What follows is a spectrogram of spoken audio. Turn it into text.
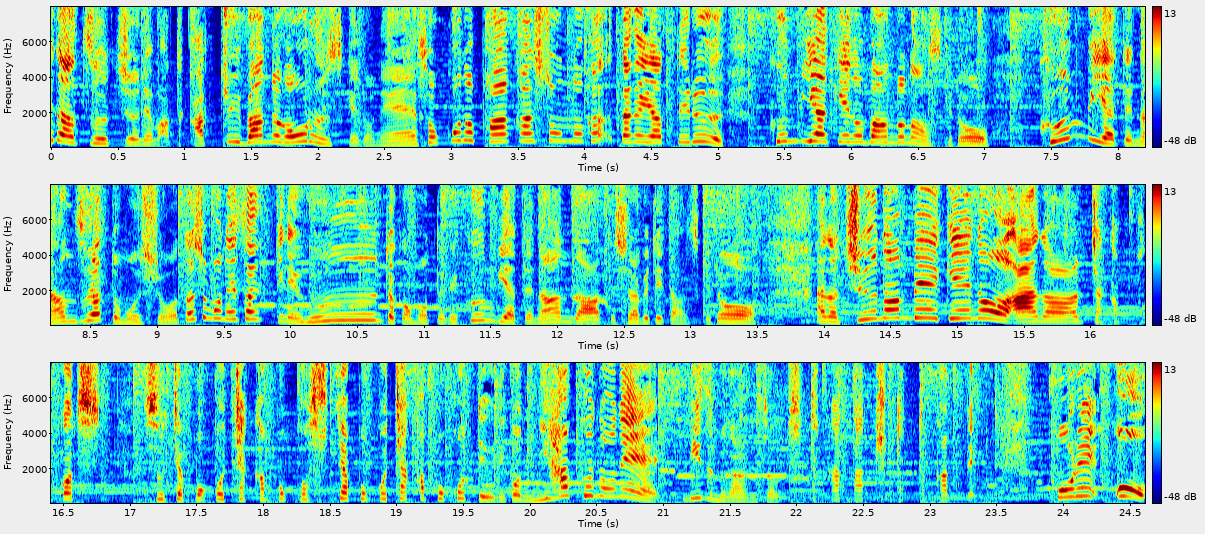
イダー2っていうね、またかっちょいバンドがおるんですけどね、そこのパーカッションの方がやってるクンビア系のバンドなんですけど、クンビアって何ぞやと思うでしょ。私もね、さっきね、ふーんとか思ってね、クンビアってなんだって調べてたんですけど、あの、中南米系の、あの、チャカポコツ、スチャポコチャカポコスチャポコチャカポコっていうねこの2拍のねリズムがあるんですよ。チタカタチタかって。これを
